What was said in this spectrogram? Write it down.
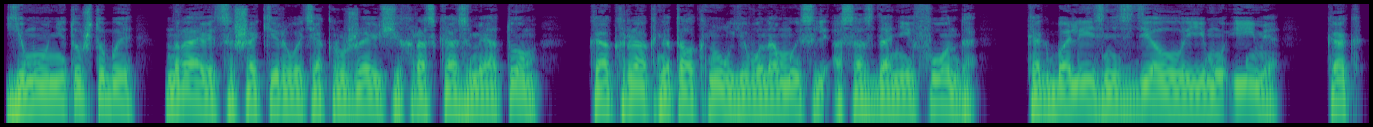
Ему не то чтобы нравится шокировать окружающих рассказами о том, как рак натолкнул его на мысль о создании фонда, как болезнь сделала ему имя, как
